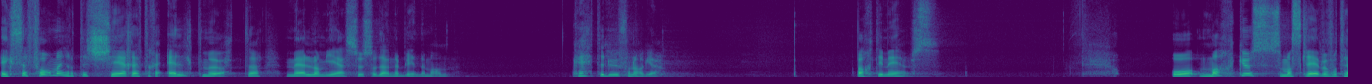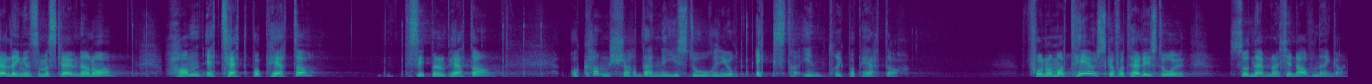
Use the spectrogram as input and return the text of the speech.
Jeg ser for meg at det skjer et reelt møte mellom Jesus og denne blinde mannen. Hva heter du for noe? Bartimeus. Og Markus, som har skrevet fortellingen som er skrevet ned nå, han er tett på Peter, disippelen Peter. Og kanskje har denne historien gjort ekstra inntrykk på Peter. For når Matteus skal fortelle historien, så nevner han ikke navnet engang.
